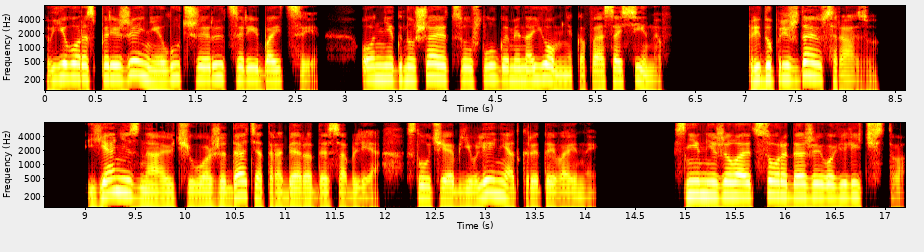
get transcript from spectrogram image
В его распоряжении лучшие рыцари и бойцы. Он не гнушается услугами наемников и ассасинов. Предупреждаю сразу. Я не знаю, чего ожидать от Робера де Сабле в случае объявления открытой войны. С ним не желает ссоры даже его величество,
